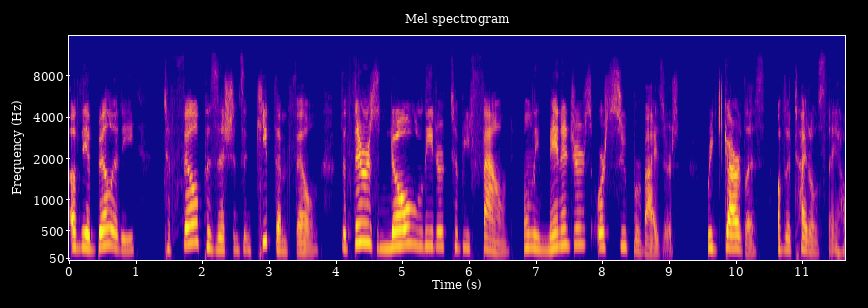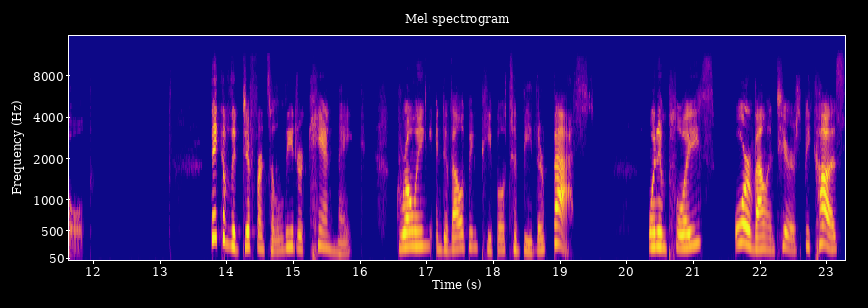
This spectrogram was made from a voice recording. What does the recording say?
of the ability to fill positions and keep them filled that there is no leader to be found, only managers or supervisors, regardless of the titles they hold. Think of the difference a leader can make, growing and developing people to be their best. When employees or volunteers, because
